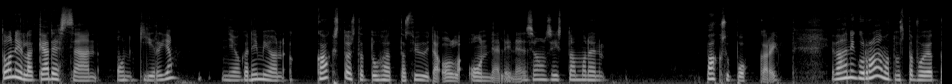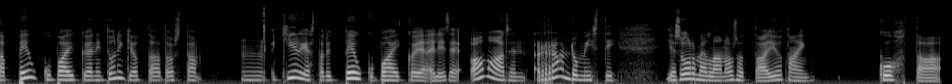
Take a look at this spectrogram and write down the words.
Tonilla kädessään on kirja, jonka nimi on 12 000 syytä olla onnellinen. Se on siis tuommoinen paksu pokkari. Ja vähän niin kuin raamatusta voi ottaa peukkupaikkoja, niin Tonikin ottaa tuosta mm, kirjasta nyt peukkupaikkoja, eli se avaa sen randomisti ja sormellaan osoittaa jotain kohtaa,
